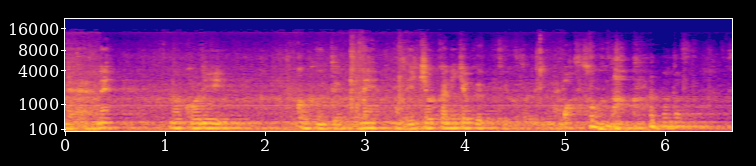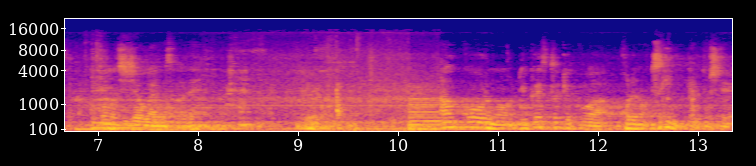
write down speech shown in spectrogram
えーね。残り5分ということでね。あと1曲か2曲っていうことで、ね、あそうなんだ。ここの事情がありますからねアンコールのリクエスト曲はこれの次にやるとして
